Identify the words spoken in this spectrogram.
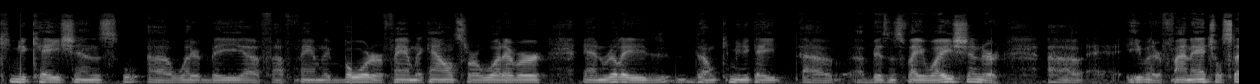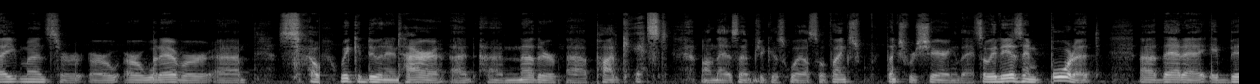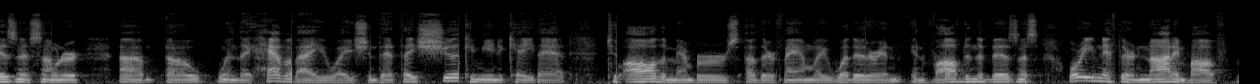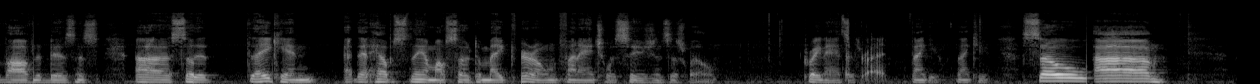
communications, uh, whether it be a, a, family board or family council or whatever, and really don't communicate uh, a business valuation or uh, even their financial statements or, or, or whatever. Uh, so we could do an entire uh, another uh, podcast on that subject as well. So thanks thanks for sharing that. So it is important that a, a business owner um, uh, when they have a valuation that they should communicate that to all the members of their family, whether they're in, involved in the business or even if they're not involved involved in the business, uh, so that they can that helps them also to make their own financial decisions as well. Great answer. That's right. Thank you. Thank you. So, um,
